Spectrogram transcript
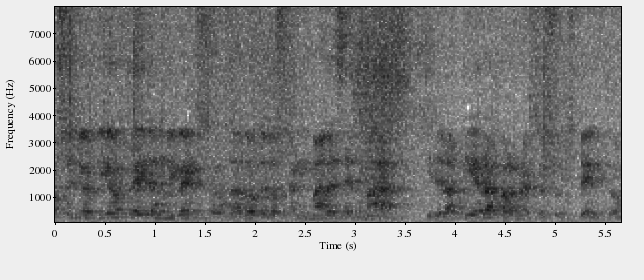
oh Señor Dios, Rey del universo, dador de los animales del mar y de la tierra para nuestro sustento.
